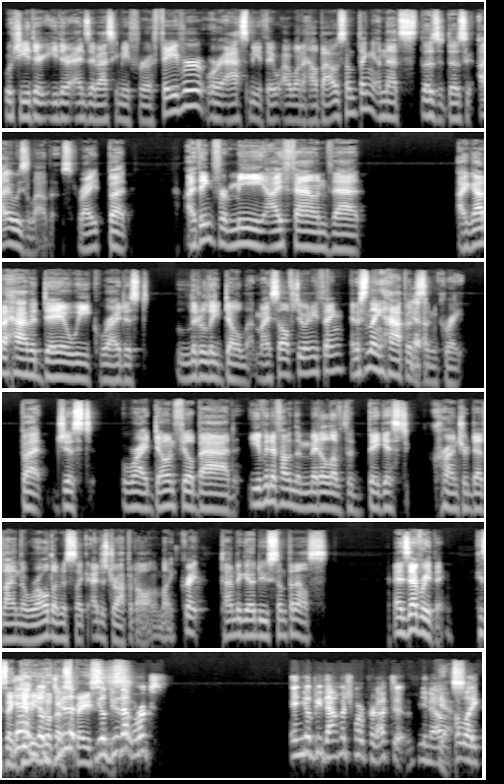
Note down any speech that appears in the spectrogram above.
which either either ends up asking me for a favor or ask me if they I want to help out with something, and that's those those I always allow those, right? But I think for me, I found that I got to have a day a week where I just literally don't let myself do anything, and if something happens, Yeah. then great. But just where I don't feel bad, even if I'm in the middle of the biggest crunch or deadline in the world, I'm just like, I just drop it all. I'm like, great, time to go do something else. And it's everything because like yeah, giving yourself that that. space. You'll do that works, and you'll be that much more productive. You know, Yes. like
